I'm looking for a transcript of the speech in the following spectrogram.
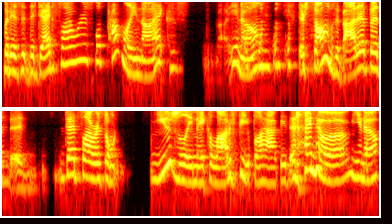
but is it the dead flowers? Well, probably not because, you know, there's songs about it, but dead flowers don't usually make a lot of people happy that I know of, you know.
